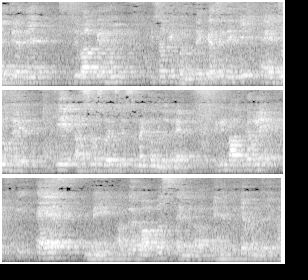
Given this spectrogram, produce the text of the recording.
देख लेते हैं। इसी बात करें हम किसा भी बनते हैं। कैसे? देखिए, ए जो है, ये अश्व स्वर इसमें समय कम लग रहा है। लेकिन बात कर ले कि एस में अगर वापस ए मिलाते हैं तो क्या बन जाएगा?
